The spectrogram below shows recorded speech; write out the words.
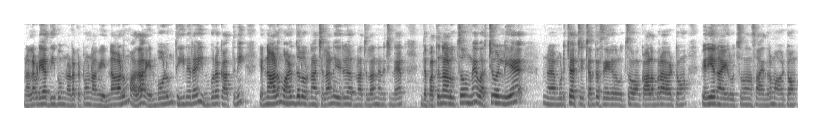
நல்லபடியாக தீபம் நடக்கட்டும். நாங்கள் என்னாலும் அதான் என்போலும் தீநிறை இன்புற காத்தினி என்னாலும் வாழ்ந்தல் அருணாச்சலான்னு இரு அருணாச்சலான்னு நினச்சிட்டேன் இந்த பத்து நாள் உற்சவமே வர்ச்சுவல்லையே ந- முடிச்சாச்சு. சந்திரசேகர உற்சவம் காலம்பரம் ஆகட்டும் பெரிய நாயகர் உற்சவம் சாயந்தரம் ஆகட்டும்.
